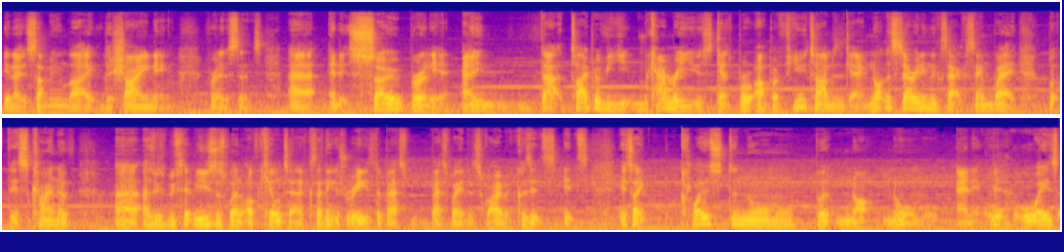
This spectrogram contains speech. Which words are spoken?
you know something like The Shining, for instance. Uh, and it's so brilliant. I mean, that type of camera use gets brought up a few times in the game, not necessarily in the exact same way, but this kind of uh, as we, we use this word off kilter because I think it's really the best best way to describe it because it's it's it's like close to normal but not normal. And it al- always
